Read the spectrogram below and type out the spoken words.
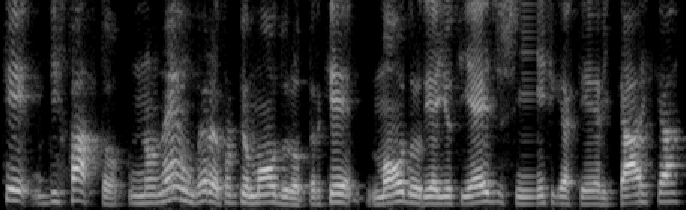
che di fatto non è un vero e proprio modulo, perché modulo di IoT Edge significa che ricalca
